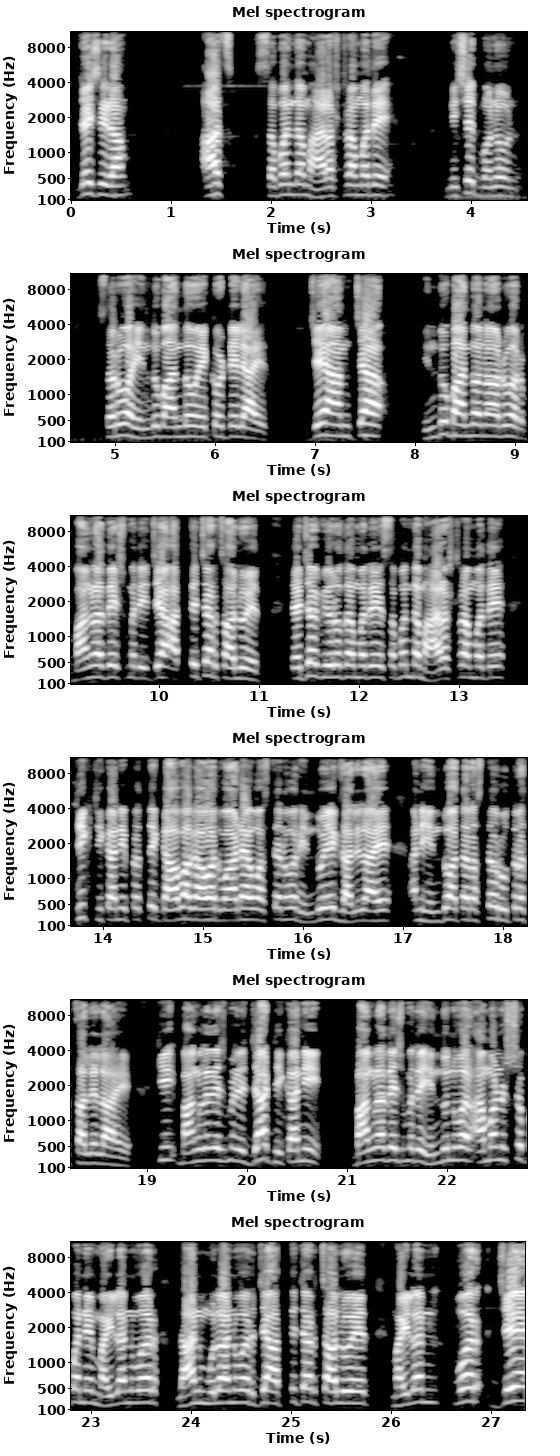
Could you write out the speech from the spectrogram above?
जय श्रीराम. आज संबंध महाराष्ट्रामध्ये निषेध म्हणून सर्व हिंदू बांधव एकवटलेले आहेत. जे आमच्या हिंदू बांधवांवर बांगलादेशमध्ये जे अत्याचार चालू आहेत त्याच्या विरोधामध्ये संबंध महाराष्ट्रामध्ये ठिकठिकाणी प्रत्येक गावागावात वाड्या वस्त्यांवर हिंदू एक झालेला आहे आणि हिंदू आता रस्त्यावर उतरत चाललेला आहे. की बांगलादेशमध्ये ज्या ठिकाणी बांगलादेशमध्ये हिंदूंवर अमानुष्यपणे महिलांवर लहान मुलांवर जे अत्याचार चालू आहेत महिलांवर जे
